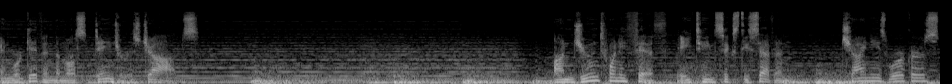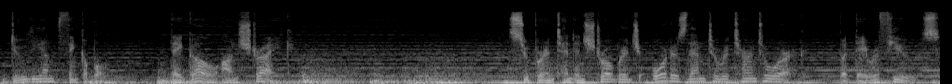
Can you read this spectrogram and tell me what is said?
and were given the most dangerous jobs. On June 25, 1867, Chinese workers do the unthinkable. They go on strike. Superintendent Strobridge orders them to return to work, but they refuse.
